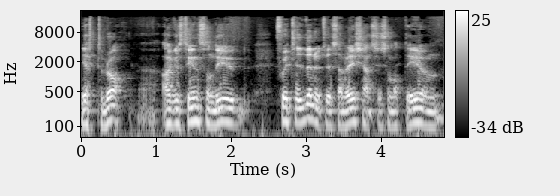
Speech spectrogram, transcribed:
jättebra. Augustinsson, det är ju, får ju tiden utvisa men det känns ju som att det är en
